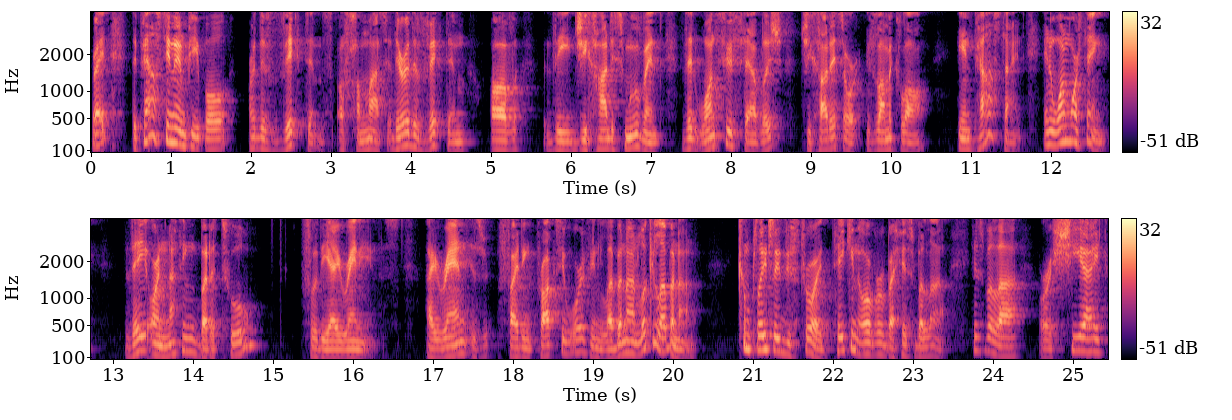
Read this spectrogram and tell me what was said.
right? The Palestinian people are the victims of Hamas. They're the victim of the jihadist movement that wants to establish jihadist or Islamic law in Palestine. And one more thing they are nothing but a tool for the Iranians. Iran is fighting proxy wars in Lebanon. Look at Lebanon, completely destroyed, taken over by Hezbollah. Hezbollah or a Shiite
